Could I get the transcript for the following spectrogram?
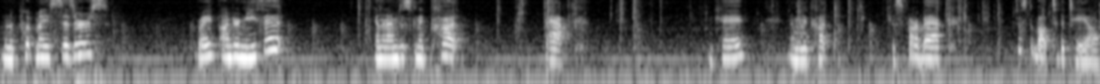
I'm going to put my scissors right underneath it and then I'm just going to cut back. Okay? And I'm going to cut as far back, just about to the tail.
